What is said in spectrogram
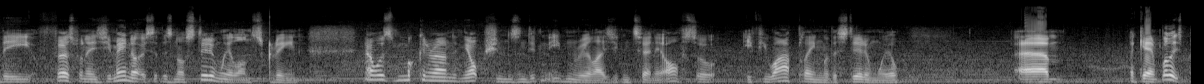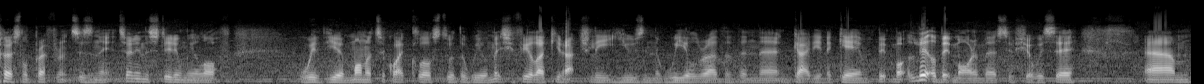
The first one is, you may notice that there's no steering wheel on screen. I was mucking around in the options and didn't even realise you can turn it off, so if you are playing with a steering wheel, um, again, well, it's personal preference, isn't it? Turning the steering wheel off with your monitor quite close to the wheel makes you feel like you're actually using the wheel rather than uh, guiding a game. A bit more, a little bit more immersive, shall we say? Um,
